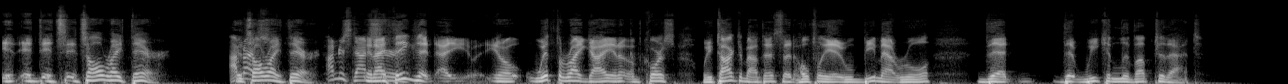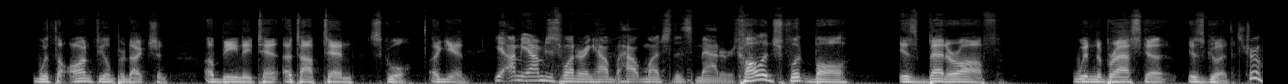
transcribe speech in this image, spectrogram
it, it it's it's all right there. I'm it's not all right there. I'm just not and I think that uh, you know with the right guy and of course we talked about this that hopefully it will be Matt Rhule that that we can live up to that with the on-field production of being a ten, a top 10 school again. Yeah, I mean, I'm just wondering how how much this matters. college football is better off when Nebraska is good It's true.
